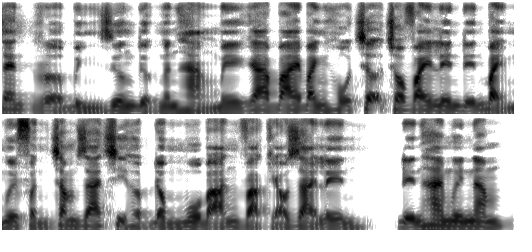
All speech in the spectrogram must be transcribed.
Center Bình Dương được ngân hàng Megabyte Bank hỗ trợ cho vay lên đến 70% giá trị hợp đồng mua bán và kéo dài lên đến 20 năm.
